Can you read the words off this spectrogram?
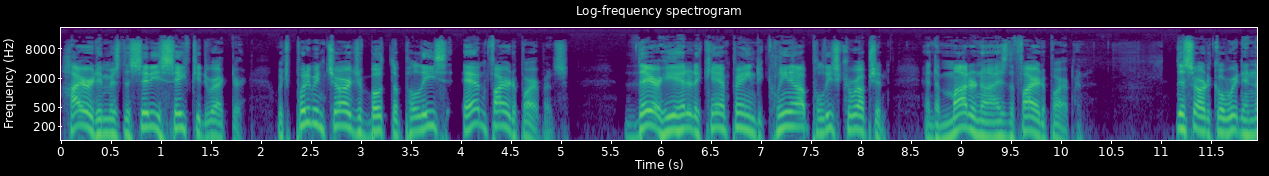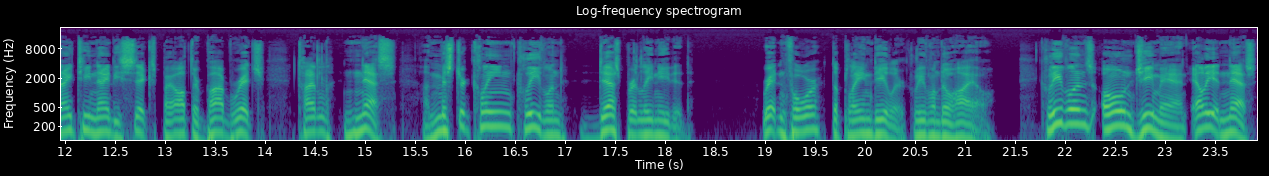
hired him as the city's safety director, which put him in charge of both the police and fire departments. There, he headed a campaign to clean out police corruption and to modernize the fire department. This article, written in 1996 by author Bob Rich, titled Ness, a Mr. Clean Cleveland Desperately Needed. Written for The Plain Dealer, Cleveland, Ohio. Cleveland's own G Man, Eliot Ness,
